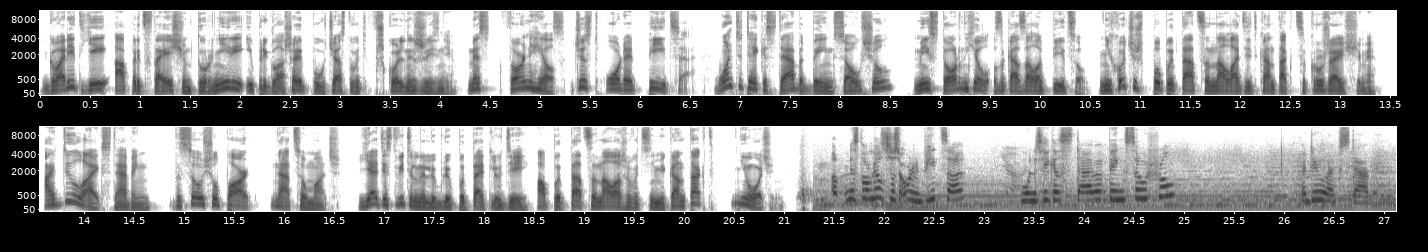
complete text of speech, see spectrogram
говорит ей о предстоящем турнире и приглашает поучаствовать в школьной жизни. Miss Thornhills just ordered pizza. Want to take a stab at being social? Мисс Торнхилл заказала пиццу. Не хочешь попытаться наладить контакт с окружающими? I do like stabbing. The social part, not so much. Я действительно люблю пытать людей, а пытаться налаживать с ними контакт — не очень. Uh, Miss Thornhill's just ordered pizza. Want to take a stab at being social? I do like stabbing.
